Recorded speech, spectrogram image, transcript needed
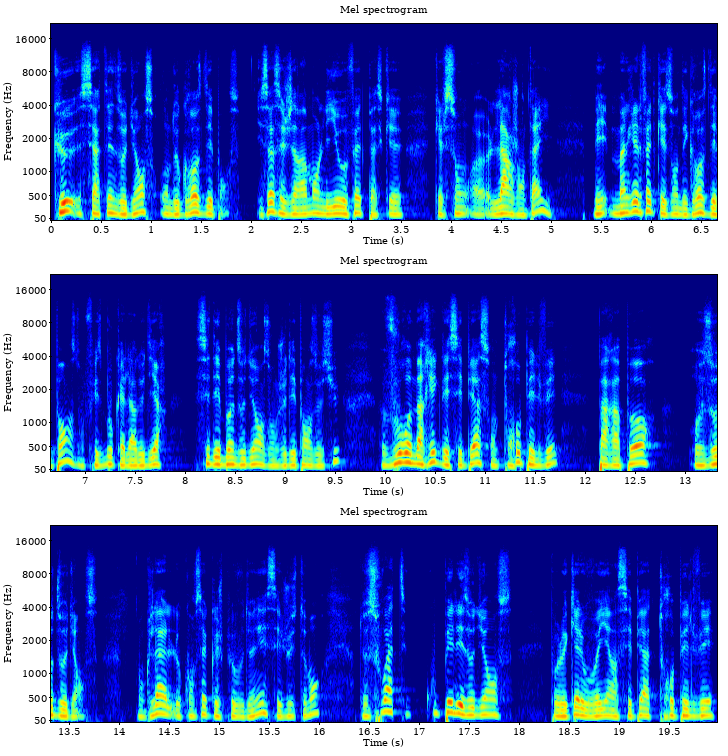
que certaines audiences ont de grosses dépenses. Et ça c'est généralement lié au fait parce qu'elles sont euh, larges en taille, mais malgré le fait qu'elles ont des grosses dépenses, donc Facebook a l'air de dire c'est des bonnes audiences, donc je dépense dessus, vous remarquez que les CPA sont trop élevés par rapport aux autres audiences. Donc là, le conseil que je peux vous donner, c'est justement de soit couper les audiences pour lesquelles vous voyez un CPA trop élevé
